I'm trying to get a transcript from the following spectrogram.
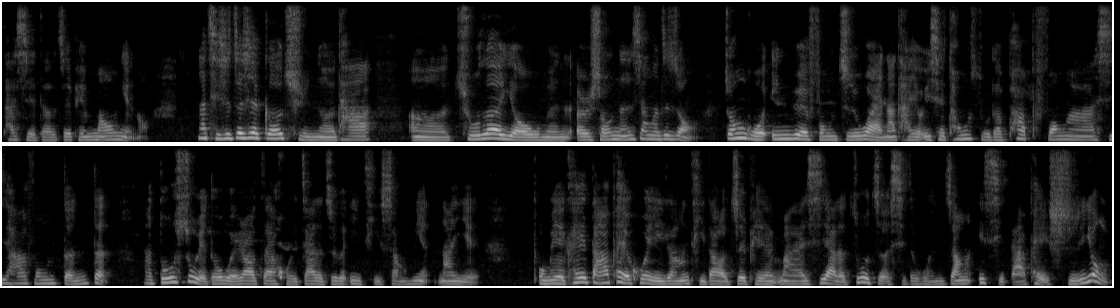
他写的这篇猫年哦，那其实这些歌曲呢，它呃除了有我们耳熟能详的这种中国音乐风之外，那它有一些通俗的 pop 风啊、嘻哈风等等，那多数也都围绕在回家的这个议题上面，那也。我们也可以搭配会议刚刚提到这篇马来西亚的作者写的文章一起搭配食用。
